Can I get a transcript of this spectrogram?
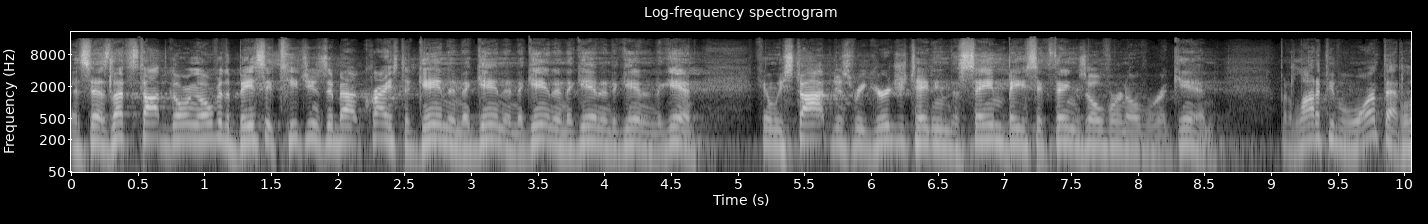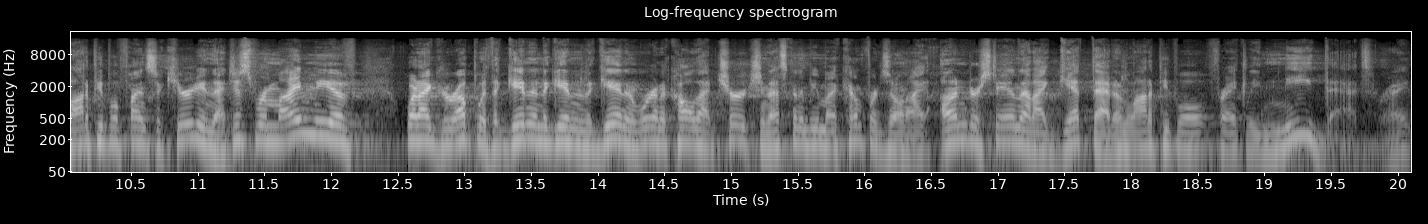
it says, Let's stop going over the basic teachings about Christ again and again and again and again and again and again. Can we stop just regurgitating the same basic things over and over again? But a lot of people want that. A lot of people find security in that. Just remind me of what I grew up with again and again and again, and we're going to call that church, and that's going to be my comfort zone. I understand that. I get that. And a lot of people, frankly, need that, right?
